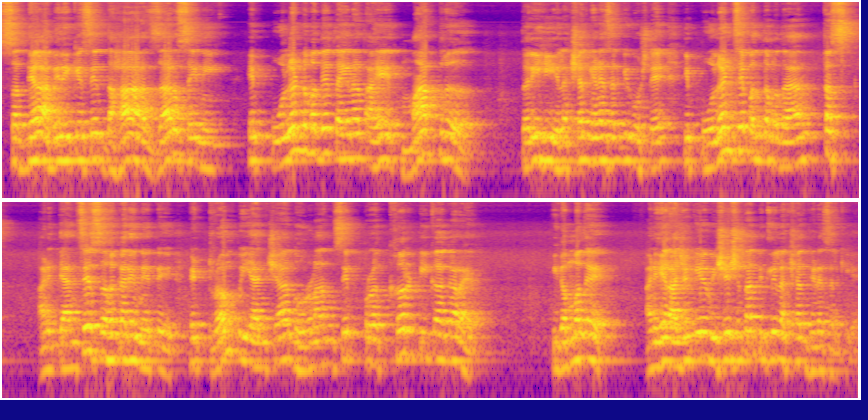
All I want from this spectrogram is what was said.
सध्या अमेरिकेचे दहा हजार सैनिक हे पोलंडमध्ये तैनात आहेत. मात्र तरीही लक्षात घेण्यासारखी गोष्ट आहे की पोलंडचे पंतप्रधान टस्क आणि त्यांचे सहकारी नेते हे ट्रम्प यांच्या धोरणांचे प्रखर टीकाकार आहेत. ही गंमत आहे आणि हे राजकीय विशेषता तिथली लक्षात घेण्यासारखी आहे.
